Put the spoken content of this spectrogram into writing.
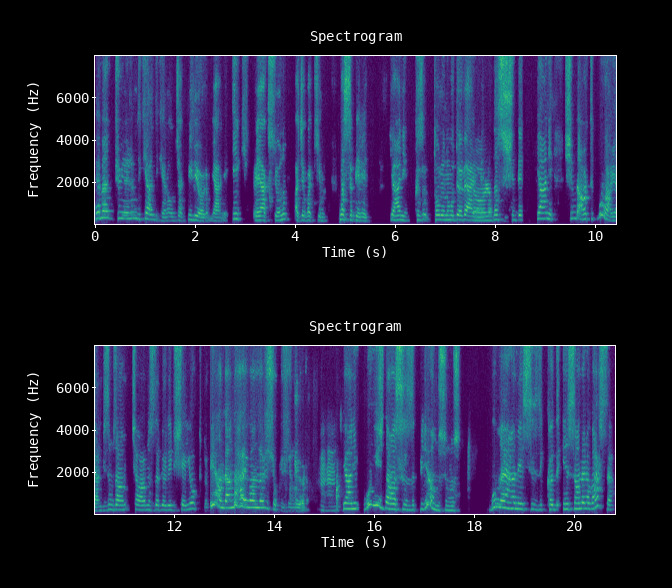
Hemen tüylerim diken diken olacak biliyorum. Yani ilk reaksiyonum acaba kim? Nasıl biri? Yani kızı torunumu döver Doğru. mi? Nasıl şiddet? Yani şimdi artık bu var yani bizim çağımızda böyle bir şey yoktu. Bir yandan da hayvanları çok üzülüyorum. Hı hı. Yani bu vicdansızlık biliyor musunuz? Bu merhametsizlik insanlara varsa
